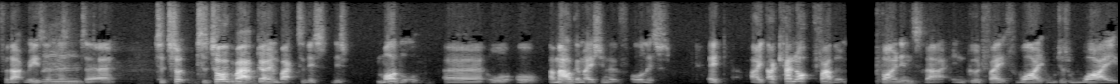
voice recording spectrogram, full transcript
for that reason. Mm. And uh, to, to to talk about going back to this this model uh, or or amalgamation of all this, it I, I cannot fathom buying into that in good faith. Why? Just why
